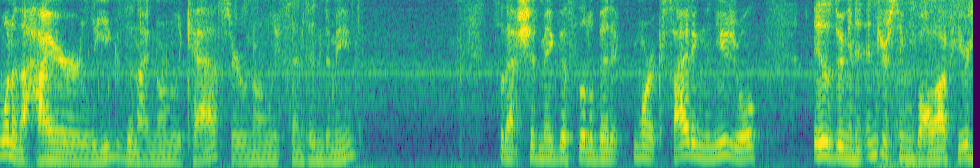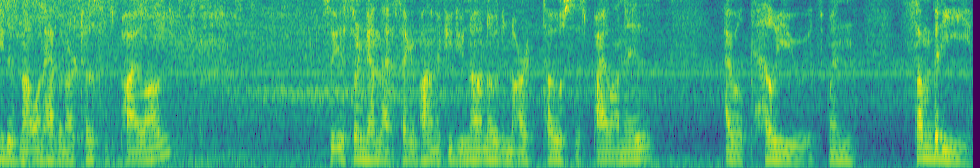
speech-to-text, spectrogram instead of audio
one of the higher leagues than I normally cast or normally sent into me. So that should make this a little bit more exciting than usual. Is doing an interesting wall off here. He does not want to have an Artosis Pylon. So he is throwing down that second pylon. If you do not know what an Artosis Pylon is, I will tell you. It's when somebody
